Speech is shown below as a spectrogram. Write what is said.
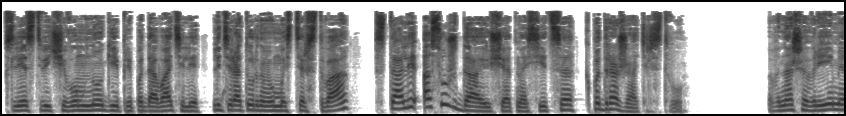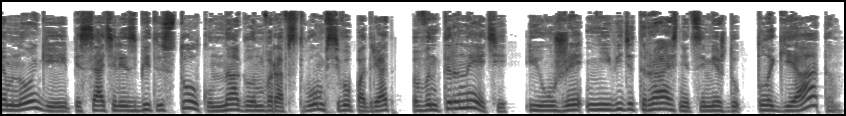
вследствие чего многие преподаватели литературного мастерства стали осуждающе относиться к подражательству. В наше время многие писатели сбиты с толку наглым воровством всего подряд в интернете и уже не видят разницы между плагиатом,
